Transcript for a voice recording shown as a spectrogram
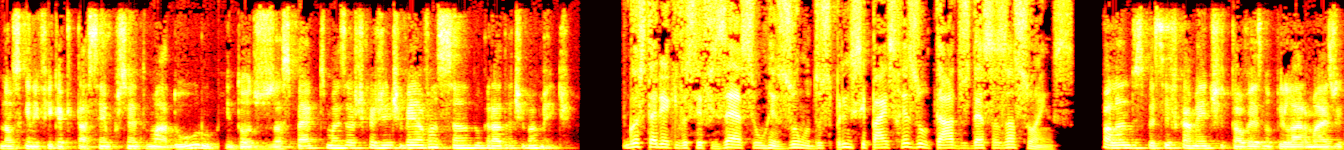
não significa que está 100% maduro em todos os aspectos, mas acho que a gente vem avançando gradativamente. Gostaria que você fizesse um resumo dos principais resultados dessas ações. Falando especificamente, talvez no pilar mais de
